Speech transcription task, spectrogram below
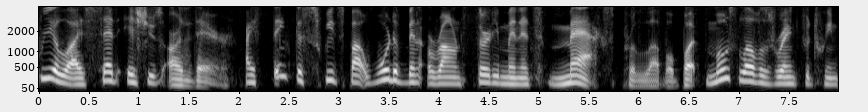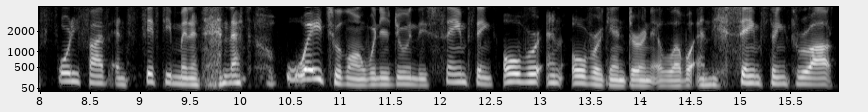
realize said issues are there. I think the sweet spot would have been around 30 minutes max per level, but most levels range between 45 and 50 minutes and that's way too long when you're doing the same thing over and over again during a level and the same thing throughout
